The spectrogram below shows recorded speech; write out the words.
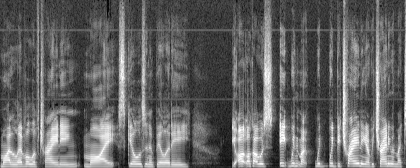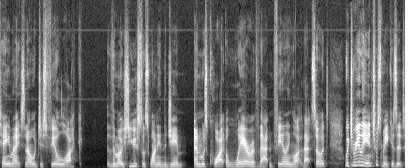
my level of training, my skills and ability. like I was with my we'd, we'd be training, I'd be training with my teammates, and I would just feel like the most useless one in the gym and was quite aware of that and feeling like that. So it's which really interests me because it's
